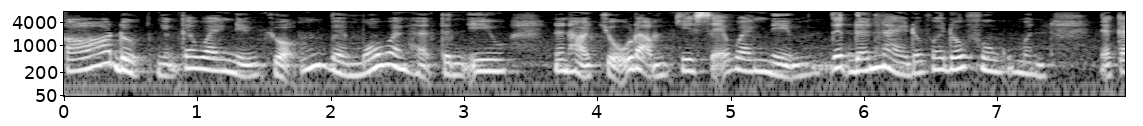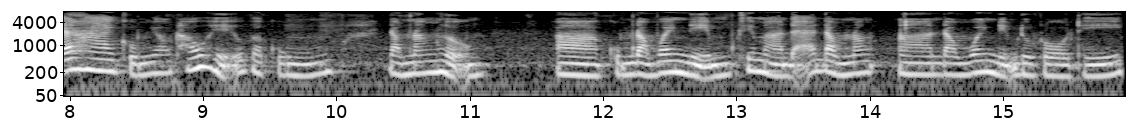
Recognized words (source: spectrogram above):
có được những cái quan niệm chuẩn về mối quan hệ tình yêu nên họ chủ động chia sẻ quan niệm đích đến này đối với đối phương của mình để cả hai cùng nhau thấu hiểu và cùng đồng năng lượng à, cùng đồng quan niệm khi mà đã đồng à, đồng quan niệm được rồi thì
